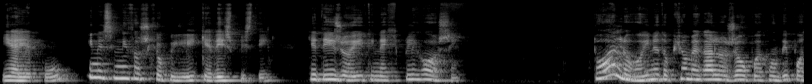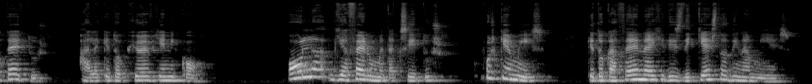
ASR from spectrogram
Η αλεπού είναι συνήθως σιωπηλή και δύσπιστη, γιατί η ζωή την έχει πληγώσει. Το άλογο είναι το πιο μεγάλο ζώο που έχουν δει ποτέ τους, αλλά και το πιο ευγενικό. Όλα διαφέρουν μεταξύ τους, όπως και εμείς, και το καθένα έχει τις δικές του δυναμίες.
